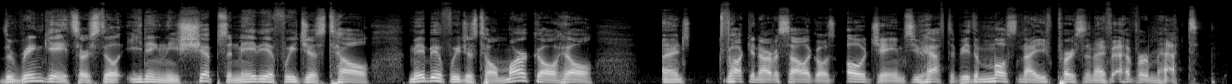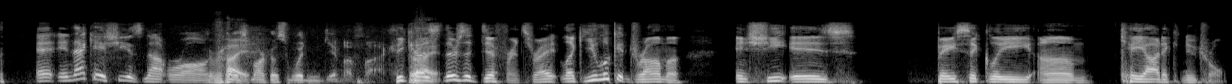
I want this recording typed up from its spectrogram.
the ring gates are still eating these ships, and maybe if we just tell, maybe if we just tell Marco, he'll and fucking Arvasala goes, oh James, you have to be the most naive person I've ever met. And in that case, she is not wrong. Right. Because Marcos wouldn't give a fuck. Because Right. there's a difference, right? Like you look at drama and she is basically um chaotic neutral.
